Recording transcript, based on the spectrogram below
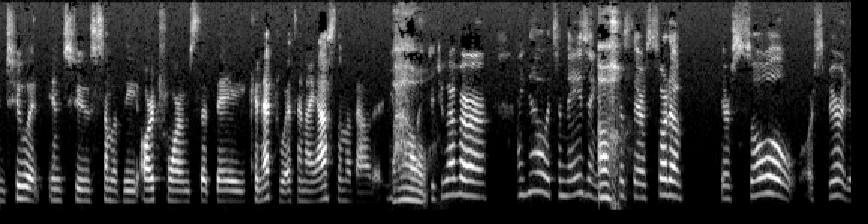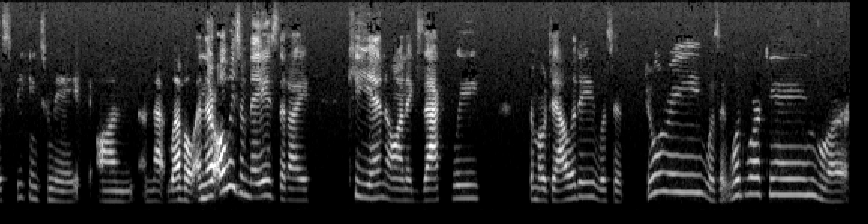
intuit into some of the art forms that they connect with and I ask them about it. You know, Wow. like, Did you ever? I know it's amazing Oh. because they're sort of their soul or spirit is speaking to me on, on that level. And they're always amazed that I key in on exactly the modality. Was it jewelry? Was it woodworking? Or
